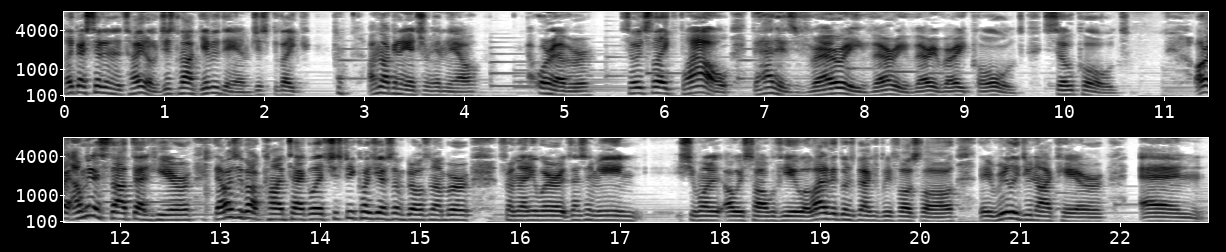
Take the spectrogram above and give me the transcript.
like I said in the title, just not give a damn. Just be like, I'm not gonna answer him now, or ever. So it's like, wow, that is very, very, very, very cold. So cold. Alright, I'm gonna stop that here. That was about contact list. Just because you have some girl's number from anywhere, it doesn't mean she want to always talk with you. A lot of it goes back to Briffault's law. They really do not care, and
